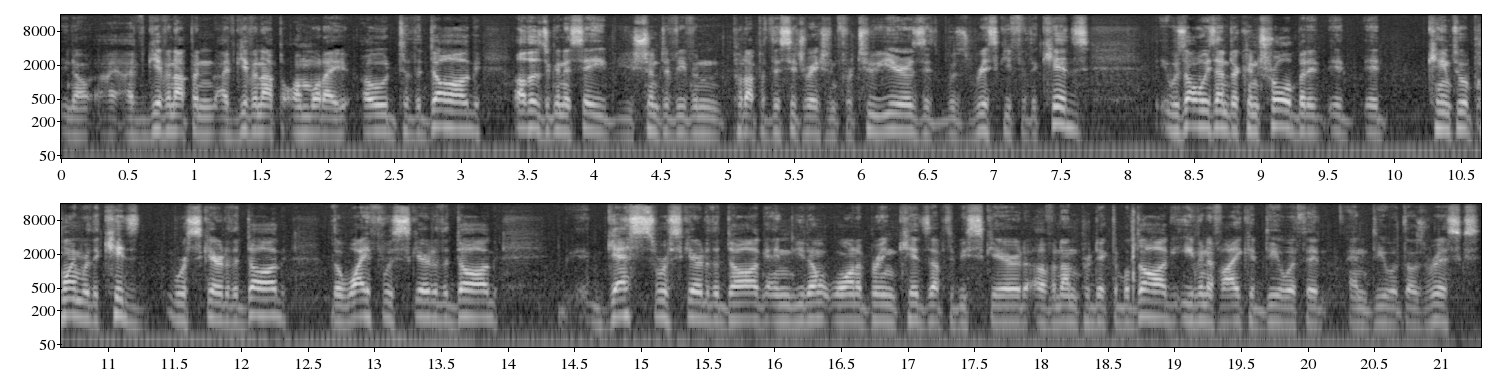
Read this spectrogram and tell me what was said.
you know I, have given up and I've given up on what I owed to the dog. Others are going to say you shouldn't have even put up with this situation for two years. It was risky for the kids. It was always under control, but it, it, it came to a point where the kids were scared of the dog. The wife was scared of the dog guests were scared of the dog, and you don't want to bring kids up to be scared of an unpredictable dog, even if I could deal with it and deal with those risks.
